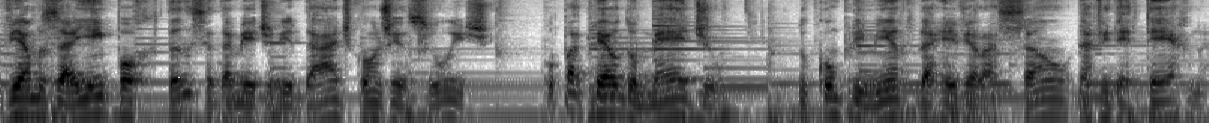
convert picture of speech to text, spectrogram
Vemos aí a importância da mediunidade com Jesus, o papel do médium no cumprimento da revelação da vida eterna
